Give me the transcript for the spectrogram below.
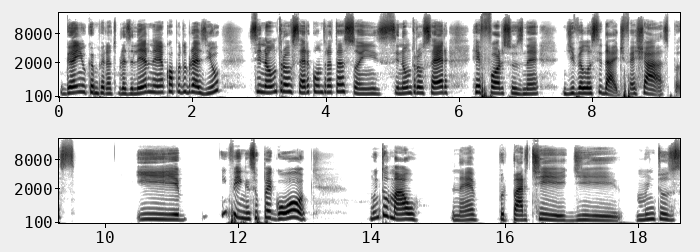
ganhe o Campeonato Brasileiro nem a Copa do Brasil se não trouxer contratações, se não trouxer reforços, né, de velocidade, fecha aspas. E, enfim, isso pegou muito mal, né, por parte de muitos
